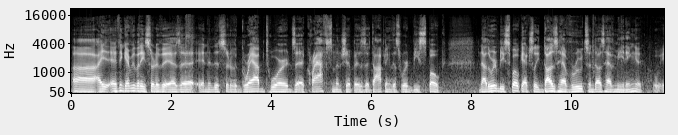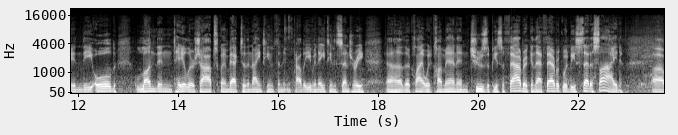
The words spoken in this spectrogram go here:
uh, I, I think everybody sort of as a in this sort of a grab towards uh, craftsmanship is adopting this word bespoke. Now, the word bespoke actually does have roots and does have meaning. In the old London tailor shops, going back to the 19th and probably even 18th century, uh, the client would come in and choose a piece of fabric, and that fabric would be set aside. Uh,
